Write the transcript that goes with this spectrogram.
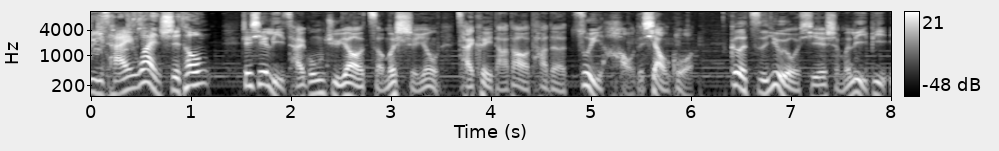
理财万事通，这些理财工具要怎么使用才可以达到它的最好的效果？各自又有些什么利弊？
